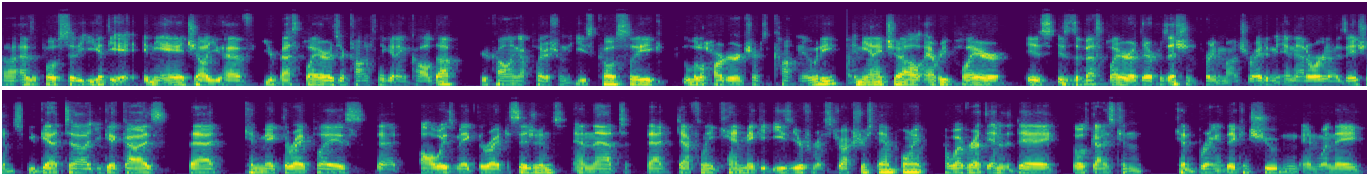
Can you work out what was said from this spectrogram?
Uh, as opposed to the, you get the in the AHL, you have your best players are constantly getting called up. You're calling up players from the East Coast League, a little harder in terms of continuity. In the NHL, every player is is the best player at their position, pretty much, right? In, in that organization, so you get uh, you get guys that can make the right plays, that always make the right decisions, and that that definitely can make it easier from a structure standpoint. However, at the end of the day, those guys can can bring it. They can shoot, and, and when they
